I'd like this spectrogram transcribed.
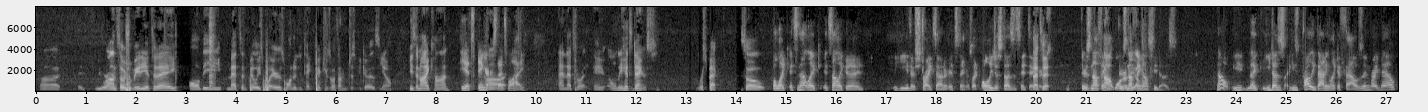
Uh, if you were on social media today, all the Mets and Phillies players wanted to take pictures with him just because you know he's an icon, He hits dingers. Uh, that's why. and that's right. He only hits dingers. Respect. So But like, it's not like it's not like a he either strikes out or hits dingers. Like all he just does is hit dingers. that's it. There's nothing. Not there's or the nothing else he does. No, he like he does. He's probably batting like a thousand right now,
